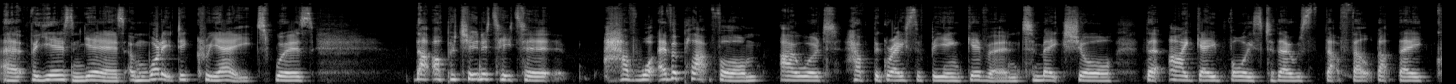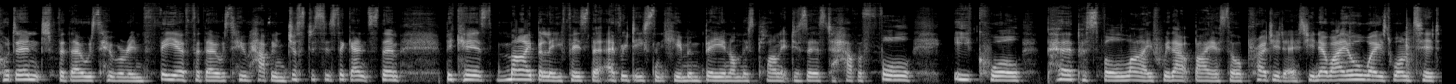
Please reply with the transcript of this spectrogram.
uh, for years and years. And what it did create was that opportunity to have whatever platform I would have the grace of being given to make sure that I gave voice to those that felt that they couldn't, for those who were in fear, for those who have injustices against them. Because my belief is that every decent human being on this planet deserves to have a full, equal, purposeful life without bias or prejudice. You know, I always wanted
